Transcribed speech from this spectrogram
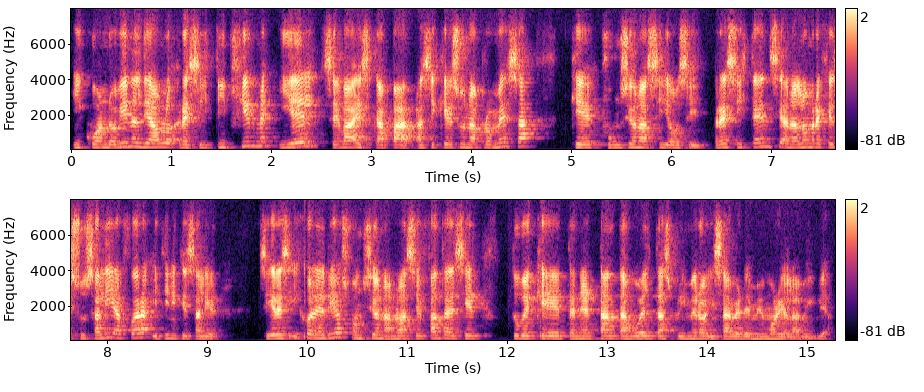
y cuando viene el diablo resistid firme y él se va a escapar. Así que es una promesa que funciona sí o sí. Resistencia en el nombre de Jesús salía afuera y tiene que salir. Si eres hijo de Dios, funciona. No hace falta decir, tuve que tener tantas vueltas primero y saber de memoria la Biblia.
